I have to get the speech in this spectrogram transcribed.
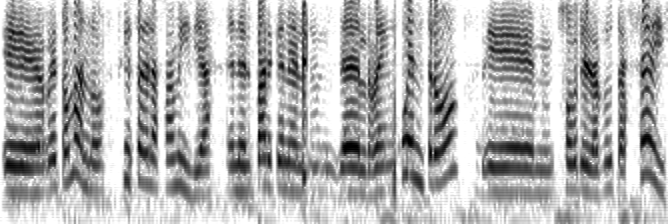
eh, retomando fiesta de la familia en el parque en el reencuentro eh, sobre la ruta 6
